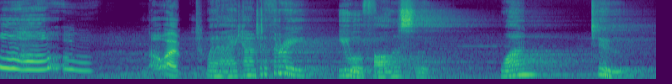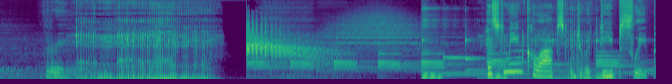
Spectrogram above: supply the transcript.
Oh, no, I'm. When I count to three, you will fall asleep. One, two, three. Histamine collapsed into a deep sleep,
